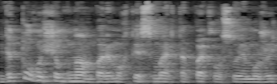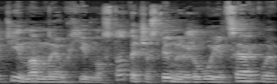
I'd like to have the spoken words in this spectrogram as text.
Для того, щоб нам перемогти смерть та пекло в своєму житті, нам необхідно стати частиною живої церкви,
